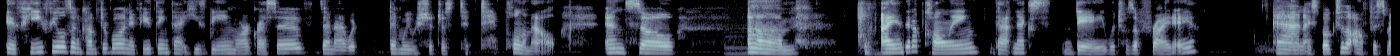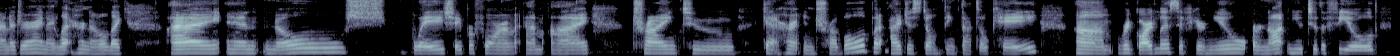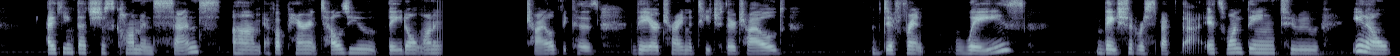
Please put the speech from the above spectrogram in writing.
if he feels uncomfortable and if you think that he's being more aggressive, then I would, then we should just t- t- pull him out. And so, um, I ended up calling that next day, which was a Friday, and I spoke to the office manager and I let her know, like, I, in no sh- way, shape, or form, am I trying to get her in trouble, but I just don't think that's okay. Um, regardless if you're new or not new to the field, I think that's just common sense. Um, if a parent tells you they don't want to child because they are trying to teach their child different ways they should respect that it's one thing to you know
